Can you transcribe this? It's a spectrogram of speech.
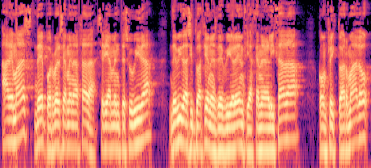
Además de por verse amenazada seriamente su vida debido a situaciones de violencia generalizada, conflicto armado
